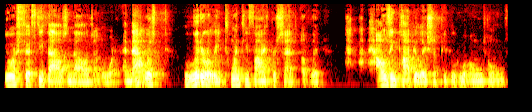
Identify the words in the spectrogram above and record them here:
you were $50,000 underwater. And that was literally 25% of the housing population of people who owned homes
